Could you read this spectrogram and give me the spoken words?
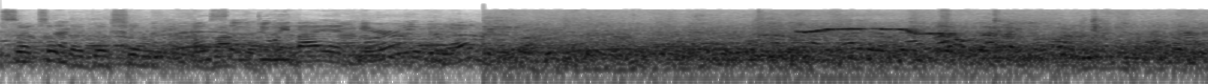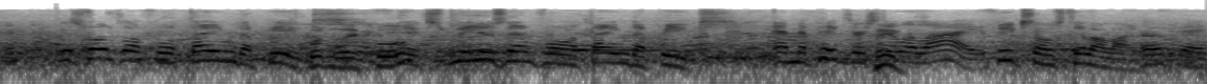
section that they sell. Oh, so do we buy it here? These ones are for tying the pigs. What are they for? Pigs. We use them for tying the pigs. And the pigs are still alive. Pigs are still alive. Okay.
